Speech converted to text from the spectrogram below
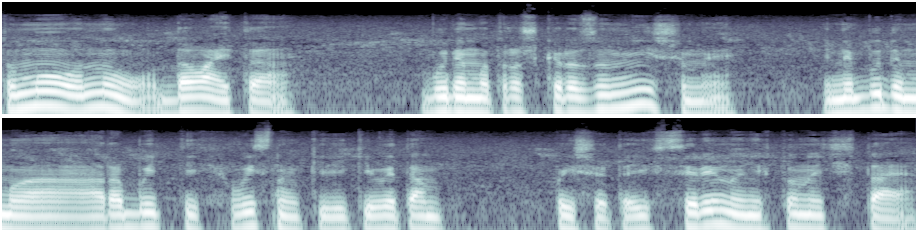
Тому ну, давайте будемо трошки розумнішими і не будемо робити тих висновків, які ви там пишете, їх все рівно ніхто не читає.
